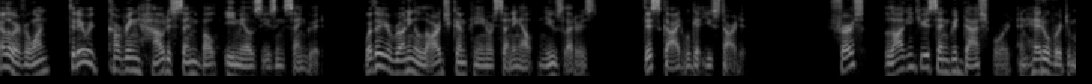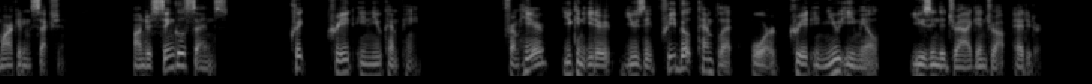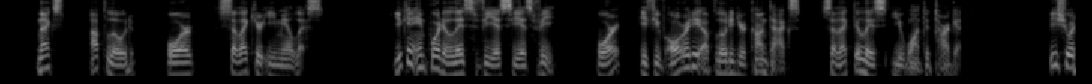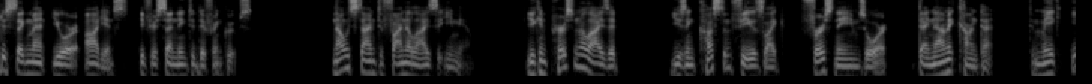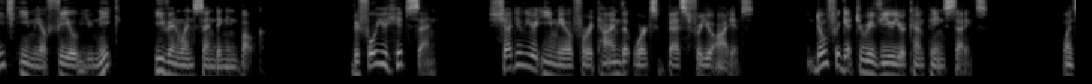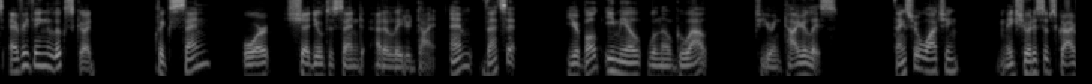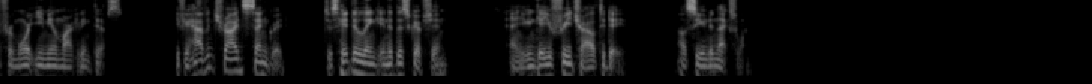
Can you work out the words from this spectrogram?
Hello everyone. Today we're covering how to send bulk emails using SendGrid. Whether you're running a large campaign or sending out newsletters, this guide will get you started. First, log into your SendGrid dashboard and head over to Marketing section. Under Single Sends, click Create a New Campaign. From here, you can either use a pre-built template or create a new email using the drag and drop editor. Next, upload or select your email list. You can import a list via CSV, or if you've already uploaded your contacts, select the list you want to target. Be sure to segment your audience if you're sending to different groups. Now it's time to finalize the email. You can personalize it using custom fields like first names or dynamic content to make each email feel unique even when sending in bulk. Before you hit send, schedule your email for a time that works best for your audience. Don't forget to review your campaign settings. Once everything looks good, click send or schedule to send at a later time. And that's it. Your bulk email will now go out to your entire list. Thanks for watching. Make sure to subscribe for more email marketing tips. If you haven't tried SendGrid, just hit the link in the description and you can get your free trial today. I'll see you in the next one.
